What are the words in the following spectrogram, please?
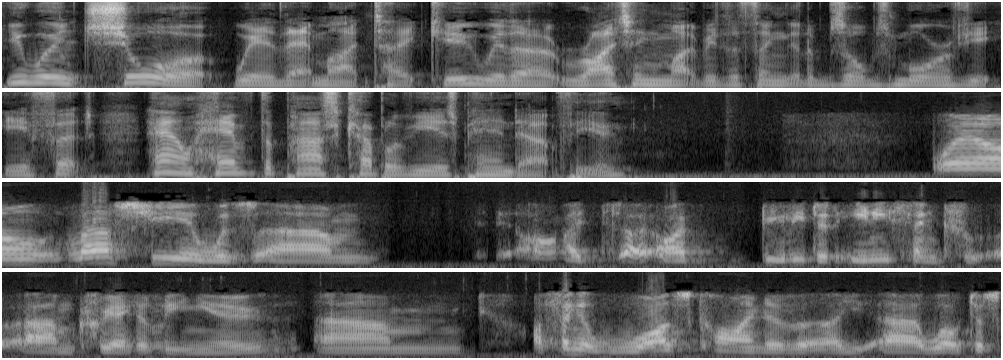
you weren't sure where that might take you, whether writing might be the thing that absorbs more of your effort. How have the past couple of years panned out for you? Well, last year was um, I, I barely did anything um, creatively new. Um, I think it was kind of a, uh, well, just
